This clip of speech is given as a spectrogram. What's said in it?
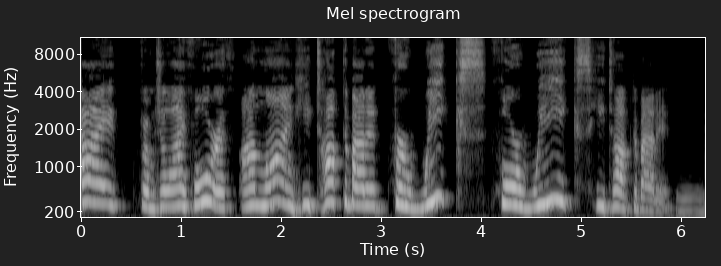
guy from July 4th online, he talked about it for weeks. For weeks he talked about it. Hmm.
